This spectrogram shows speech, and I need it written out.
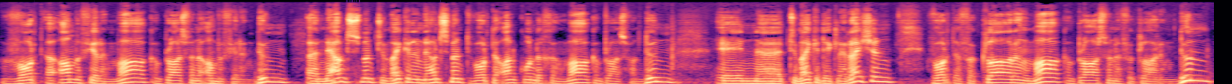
word 'n aanbeveling maak in plaas van 'n aanbeveling doen. Announcement to make an announcement word 'n aankondiging maak in plaas van doen. En uh, to make a declaration word 'n verklaring maak in plaas van 'n verklaring doen.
